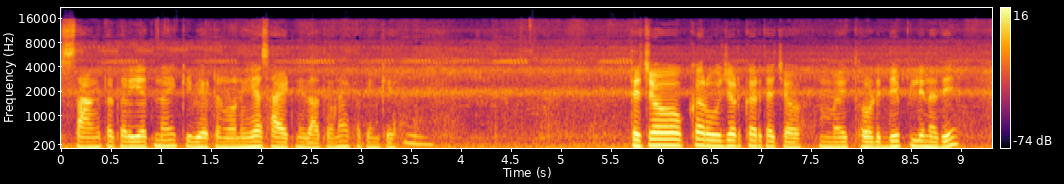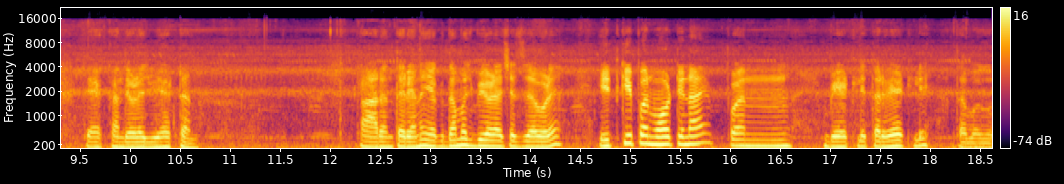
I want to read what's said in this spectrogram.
सांगता तर येत नाही की भेटन म्हणून. या साईडने जातो नाही का पिंके. त्याच्यावर कर उजड कर त्याच्यावर. मग थोडी दिपली ना ती ते एखाद्या वेळेस भेटन. कारण तर आहे ना एकदमच बिळाच्या जवळ आहे. इतकी पण मोठी नाही पण भेटली तर भेटली. आता बघू.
